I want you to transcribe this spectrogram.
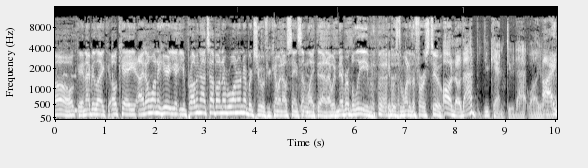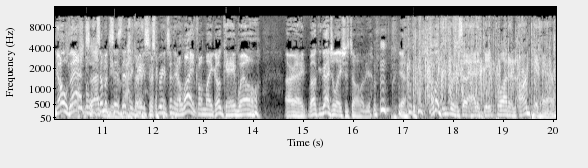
Oh, okay. And I'd be like, okay, I don't want to hear you. You're probably not talking about number one or number two if you're coming out saying something like that. I would never believe it was one of the first two. oh no, that you can't do that while you're. I that know that, but so when that someone says that's the greatest experience in their life, I'm like, okay, well, all right. Well, congratulations to all of you. Yeah. How about this person said I had a date pull out an armpit hair,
